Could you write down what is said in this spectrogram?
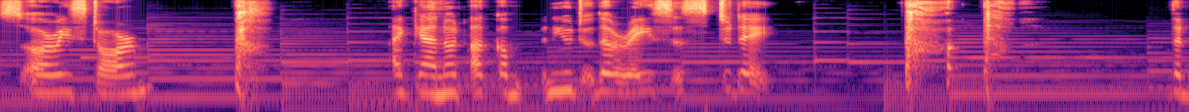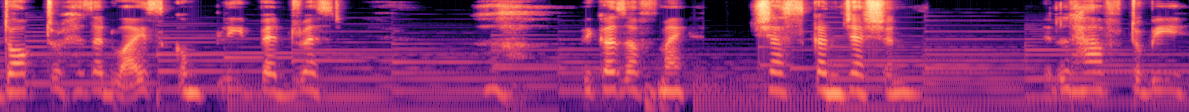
Sorry, Storm. I cannot accompany you to the races today. the doctor has advised complete bed rest because of my chest congestion. It'll have to be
